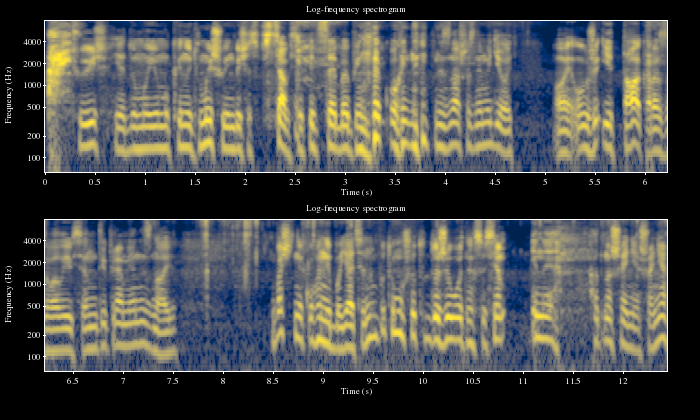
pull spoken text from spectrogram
Ай. Чуєш, я думаю, йому кинуть мишу, він би зараз всявся під себе, він такого не, не знав, що з ними робити. Ой, уже і так розвалився, ну ти прям я не знаю. Бачите, нікого не бояться, ну тому що тут до животних зовсім і не отношення, що ні?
